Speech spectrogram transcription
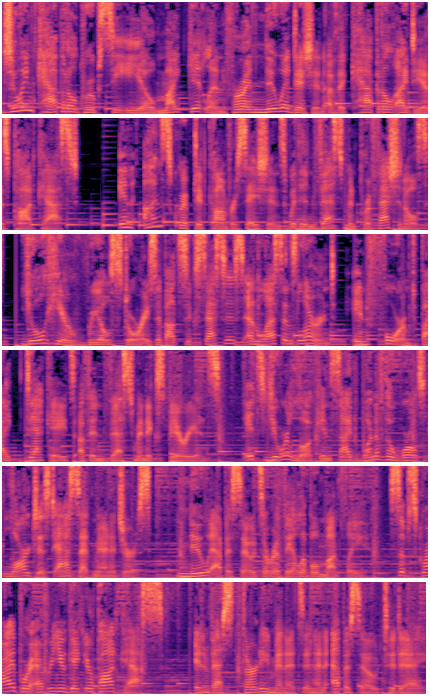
Join Capital Group CEO Mike Gitlin for a new edition of the Capital Ideas Podcast. In unscripted conversations with investment professionals, you'll hear real stories about successes and lessons learned, informed by decades of investment experience. It's your look inside one of the world's largest asset managers. New episodes are available monthly. Subscribe wherever you get your podcasts. Invest 30 minutes in an episode today.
